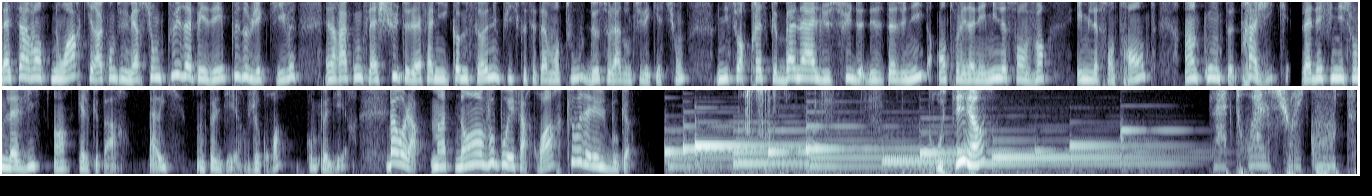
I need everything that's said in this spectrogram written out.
la servante noire, qui raconte une version plus apaisée, plus objective. Elle raconte la chute de la famille Compson, puisque c'est avant tout de cela dont il est question. Une histoire presque banale du sud des États-Unis, entre les années 1920 et 1930. Un conte tragique, la définition de la vie, hein, quelque part. Bah oui, on peut le dire, je crois qu'on peut le dire. Bah voilà, maintenant, vous pouvez faire croire que vous avez lu le bouquin. Hein La toile sur écoute.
